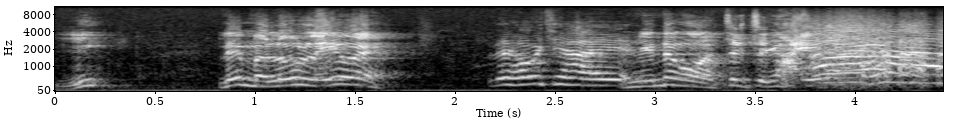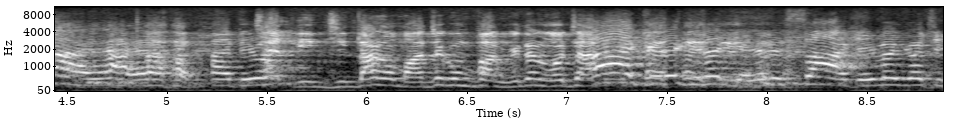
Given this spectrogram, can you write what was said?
你。咦？你唔係老李喂？你好似係唔認得我啊？直情係係啦。係啊係點啊？七年前打過麻雀咁快，唔記得我真。啊記得記得記得，你三十幾蚊嗰次。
